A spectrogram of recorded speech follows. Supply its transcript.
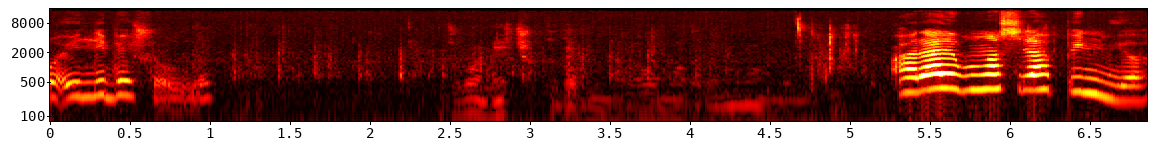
O 55 oldu. Acaba ne çıktı da bunlar olmadı Herhalde bunlar silah bilmiyor.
